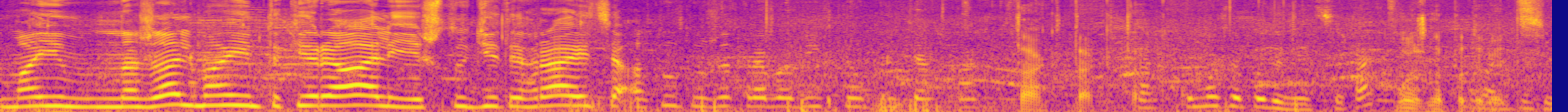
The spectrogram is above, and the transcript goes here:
Маємо, на жаль, маємо такі реалії, що тут діти граються, а тут вже треба бігти укриття. Так, Так, так, так. так. То можна подивитися, так? Можна подивитися.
